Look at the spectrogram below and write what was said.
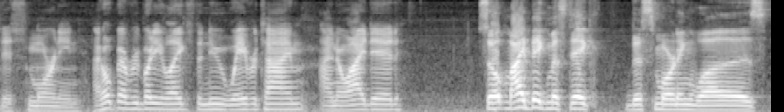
this morning. I hope everybody likes the new waiver time. I know I did. So my big mistake this morning was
